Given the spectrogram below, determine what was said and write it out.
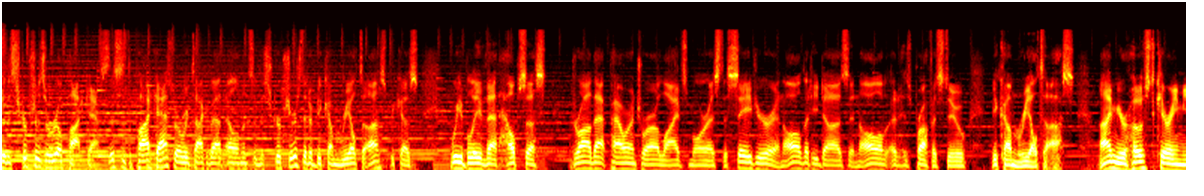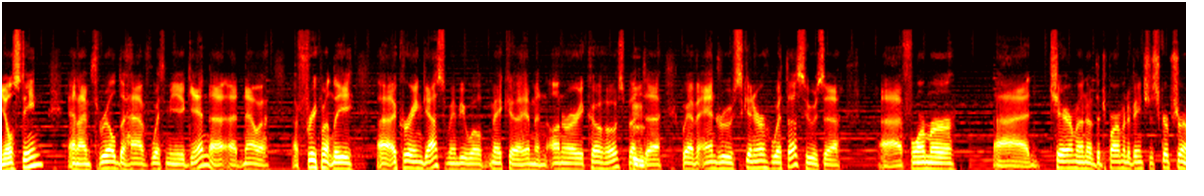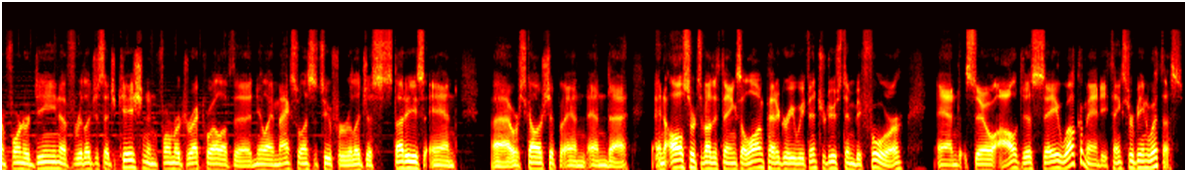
welcome to the Scriptures Are Real podcast. This is the podcast where we talk about elements of the Scriptures that have become real to us because we believe that helps us draw that power into our lives more as the Savior and all that He does and all that His prophets do become real to us. I'm your host, Kerry Muhlestein, and I'm thrilled to have with me again uh, uh, now a, a frequently uh, occurring guest. Maybe we'll make uh, him an honorary co host, but mm. we have Andrew Skinner with us, who's a, a former uh, chairman of the Department of Ancient Scripture and former dean of religious education and former director of the Neal A. Maxwell Institute for Religious Studies and uh, or scholarship and and uh, and all sorts of other things. A long pedigree. We've introduced him before, and so I'll just say welcome, Andy. Thanks for being with us.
